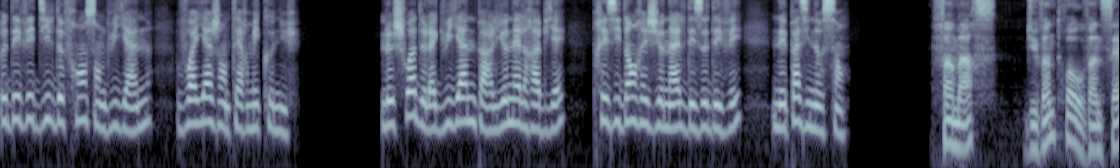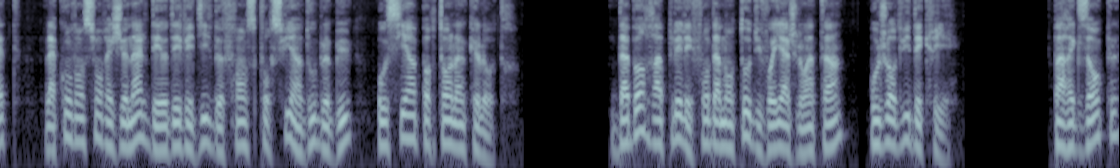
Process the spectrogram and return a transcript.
EDV d'Île-de-France en Guyane, voyage en terre méconnu. Le choix de la Guyane par Lionel Rabiet, président régional des EDV, n'est pas innocent. Fin mars, du 23 au 27, la Convention régionale des EDV d'Île-de-France poursuit un double but, aussi important l'un que l'autre. D'abord rappeler les fondamentaux du voyage lointain, aujourd'hui décriés. Par exemple,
